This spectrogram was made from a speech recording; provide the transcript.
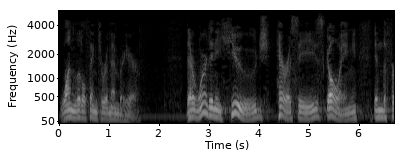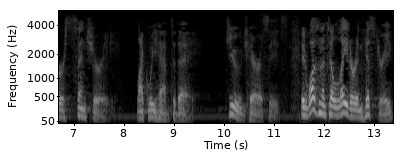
One little thing to remember here. There weren't any huge heresies going in the first century like we have today. Huge heresies. It wasn't until later in history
